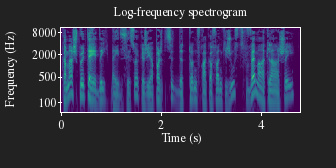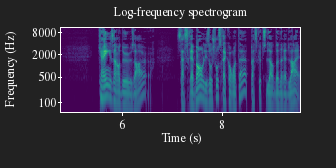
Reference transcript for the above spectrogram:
Comment je peux t'aider? Ben, il dit, c'est sûr que j'ai pas de titre de tune francophone qui joue. Si tu pouvais m'enclencher 15 en deux heures, ça serait bon. Les autres choses seraient contents parce que tu leur donnerais de l'air,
